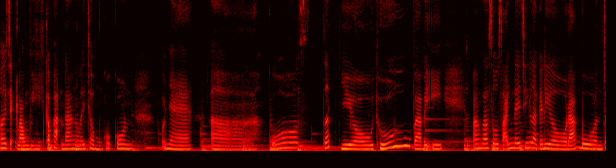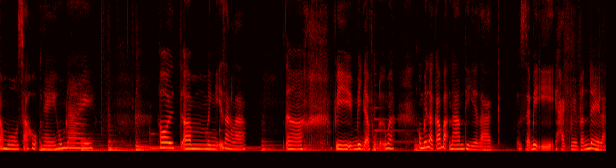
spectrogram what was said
hơi chạnh lòng vì các bạn đang lấy chồng của cô có nhà à, uh, có rất nhiều thứ và bị mang ra so sánh. Đấy chính là cái điều đáng buồn trong một xã hội ngày hôm nay. Thôi um, mình nghĩ rằng là uh, vì mình là phụ nữ mà không biết là các bạn nam thì là sẽ bị hạch về vấn đề là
